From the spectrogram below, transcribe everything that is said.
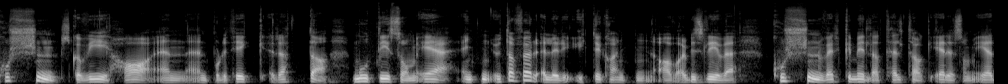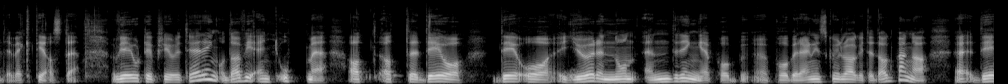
hvordan skal vi ha en, en politikk retta mot de som er enten utenfor eller i ytterkanten av arbeidslivet. Hvilke virkemidler og tiltak er det som er det viktigste? Vi har gjort en prioritering, og da har vi endt opp med at, at det, å, det, å, gjøre noen endringer på, på, beregningsgrunnlaget til dagpenger, eh, det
